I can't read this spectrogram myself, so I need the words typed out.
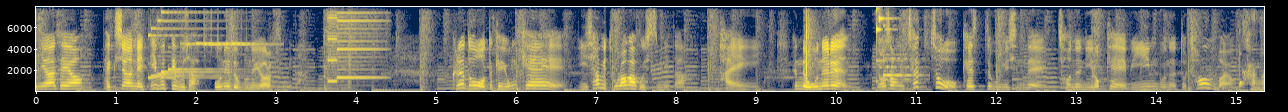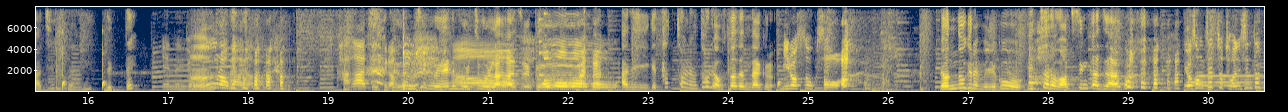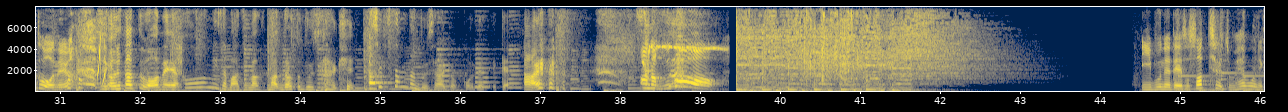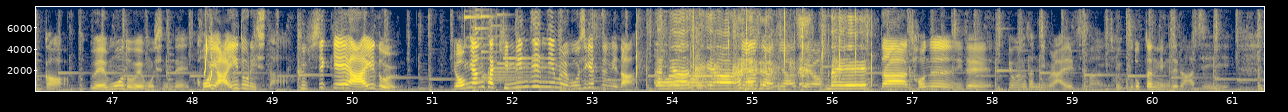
안녕하세요. 백시연의 띠부띠부샵. 오늘도 문을 열었습니다. 그래도 어떻게 용케 이 샵이 돌아가고 있습니다. 다행히. 근데 오늘은 여성 최초 게스트 분이신데 저는 이렇게 미인분을 또 처음 봐요. 강아지? 고양이? 늑대? 얘는 여우라고 하잖아. 강아지라고. 음식 외에는 볼줄 아. 몰라가지고 어머 어머 어머. 아니 이게 타투하려면 털이 없어야 된다 그러 밀었어 혹시? 어. 면도기를 밀고 이처럼 왁싱까지 하고 여성 최초 전신 타투 원해요? 전 타투 원해요 처음이자 마지막 만들었던 도시락이 13단 도시락이었거든 이렇게 아예 아 나 무서워. 이분에 대해서 서치를 좀 해보니까 외모도 외모신데 거의 아이돌이시다. 급식계의 아이돌 영양사 김민지님을 모시겠습니다. 안녕하세요 안녕하세요, 안녕하세요. 네 일단 저는 이제 영양사님을 알지만 저희 구독자님들은 아직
